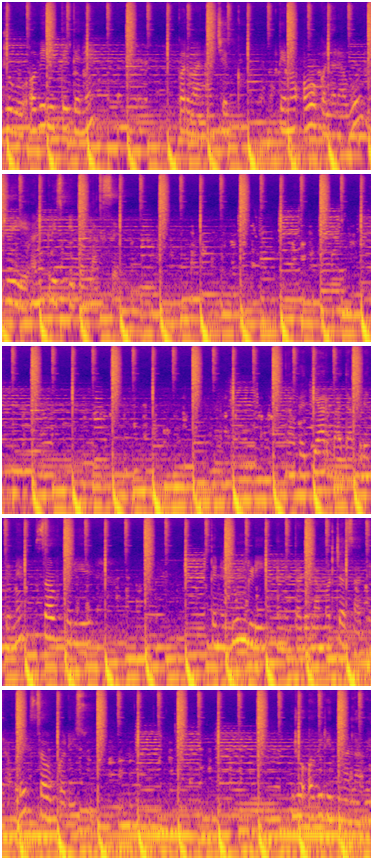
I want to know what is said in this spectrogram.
જુઓ, આવી રીતે તેને કરવાના છે. તેનો આવો કલર આવવો જોઈએ અને ક્રિસ્પી પણ લાગશે. હવે ત્યારબાદ આપણે તેને સર્વ કરીએ. તેને ડુંગળી અને તળેલા મરચાં સાથે આપણે સર્વ કરીશું. જો આવી રીતના લાગે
